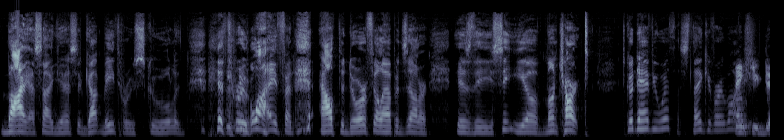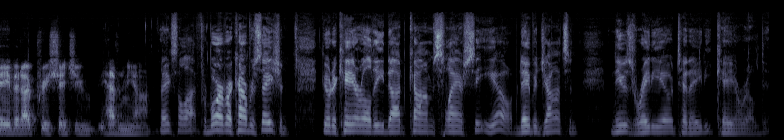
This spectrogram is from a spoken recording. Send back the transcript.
biased, I guess. It got me through school and, through life and out the door. Phil Appenzeller is the CEO of Munsch Hardt. It's good to have you with us. Thank you very much. Thank you, David. I appreciate you having me on. Thanks a lot. For more of our conversation, go to krld.com slash CEO. I'm David Johnson, News Radio 1080 KRLD.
